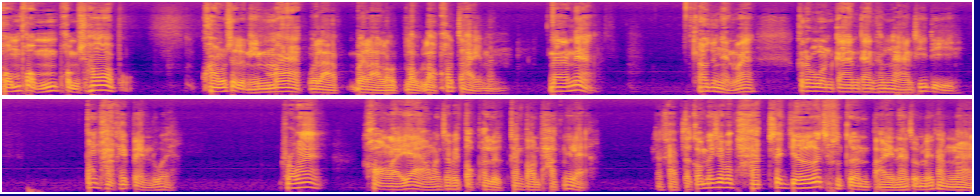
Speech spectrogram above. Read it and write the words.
ผมผมผมชอบความรู้สึกนี้มากเวลาเวลาเราเราเราเข้าใจมัน ดังนั้นเนี่ย เราจึงเห็นว่ากระบวนการการทำงานที่ดี ต้องพักให้เป็นด้วย เพราะว่าของหลายอย่างมันจะไปตกผลึกกันตอนพักนี่แหละ นะครับ แต่ก็ไม่ใช่ว่าพักซะเยอะจนเกินไปนะจนไม่ทำงาน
